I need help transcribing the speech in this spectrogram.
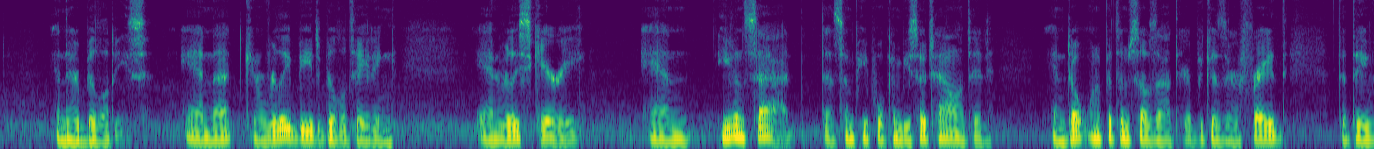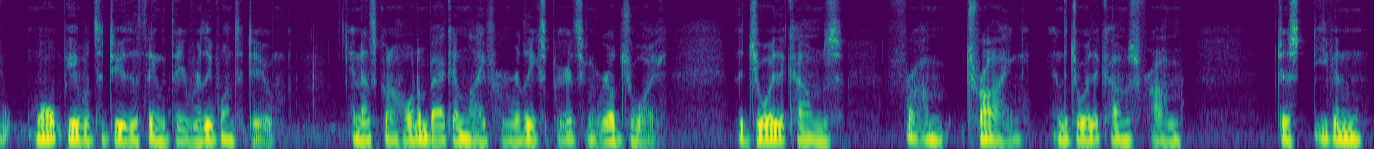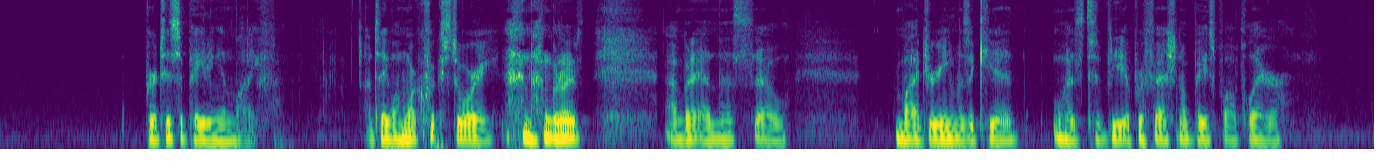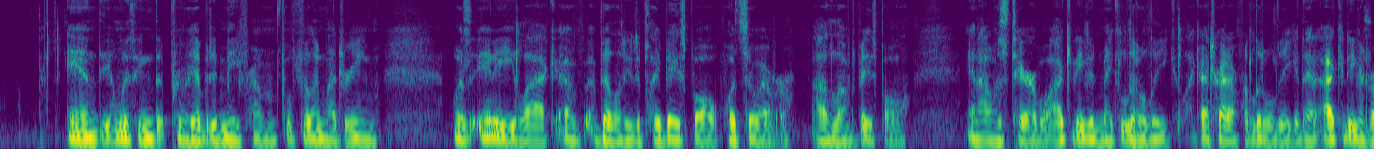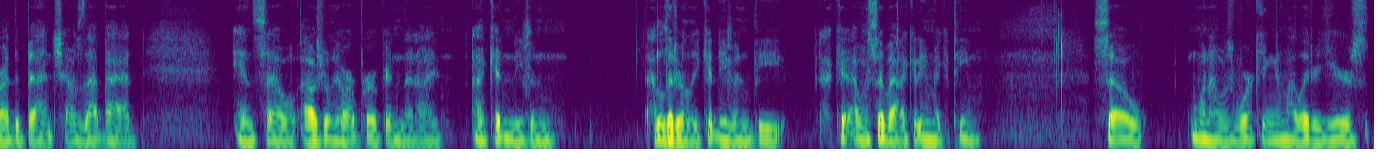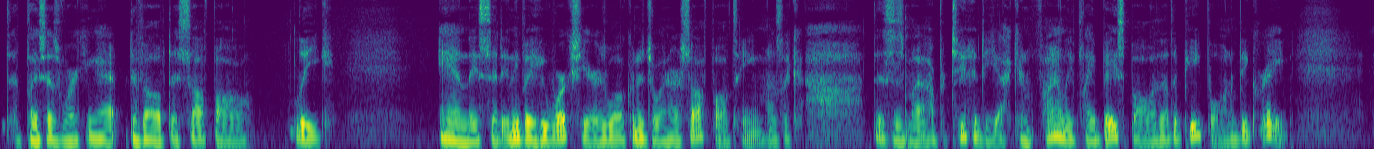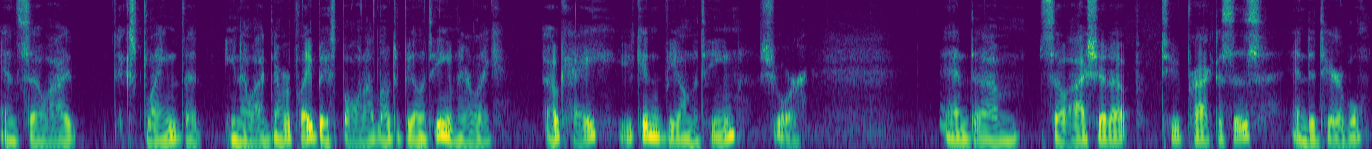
in their abilities. And that can really be debilitating and really scary and even sad that some people can be so talented and don't want to put themselves out there because they're afraid that they won't be able to do the thing that they really want to do. And that's going to hold them back in life from really experiencing real joy. The joy that comes from trying and the joy that comes from just even participating in life. I'll tell you one more quick story and I'm going to I'm going to end this. So my dream as a kid was to be a professional baseball player. And the only thing that prohibited me from fulfilling my dream was any lack of ability to play baseball whatsoever. I loved baseball. and I was terrible. I couldn't even make little league. Like I tried out for little league, and then I couldn't even ride the bench. I was that bad, and so I was really heartbroken that I I couldn't even. I literally couldn't even be. I, could, I was so bad I couldn't even make a team. So when I was working in my later years, the place I was working at developed a softball league. And they said, anybody who works here is welcome to join our softball team. I was like, oh, this is my opportunity. I can finally play baseball with other people, and it'd be great. And so I explained that, you know, I'd never played baseball and I'd love to be on the team. They're like, okay, you can be on the team, sure. And um, so I showed up to practices and did terrible.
